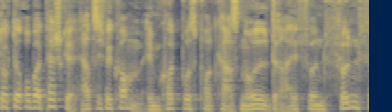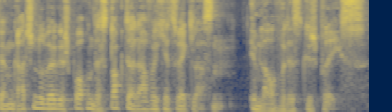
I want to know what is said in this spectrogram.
Dr. Robert Peschke, herzlich willkommen im Cottbus Podcast 0355. Wir haben gerade schon drüber gesprochen, das Doktor darf ich jetzt weglassen im Laufe des Gesprächs.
